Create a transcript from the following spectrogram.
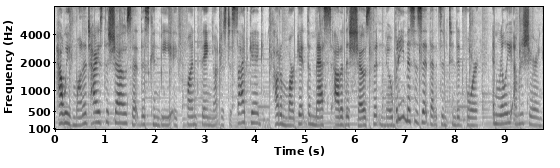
how we've monetized the show so that this can be a fun thing, not just a side gig how to market the mess out of this show so that nobody misses it that it's intended for. And really, I'm just sharing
